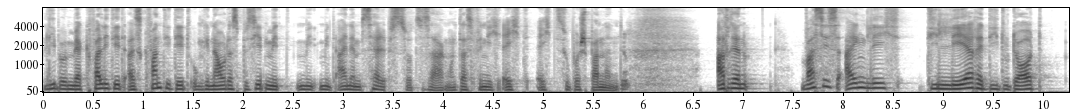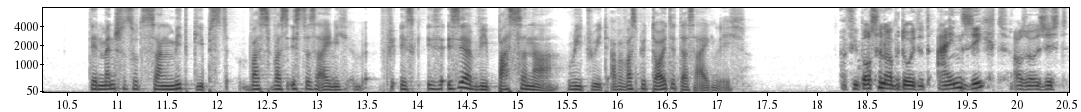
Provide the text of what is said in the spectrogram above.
lieber mehr Qualität als Quantität und genau das passiert mit, mit, mit einem selbst sozusagen. Und das finde ich echt, echt super spannend. Ja. Adrian, was ist eigentlich die Lehre, die du dort den Menschen sozusagen mitgibst, was, was ist das eigentlich? Ist, ist, ist ja wie Bassana Retreat, aber was bedeutet das eigentlich? Vipassana bedeutet Einsicht, also es ist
